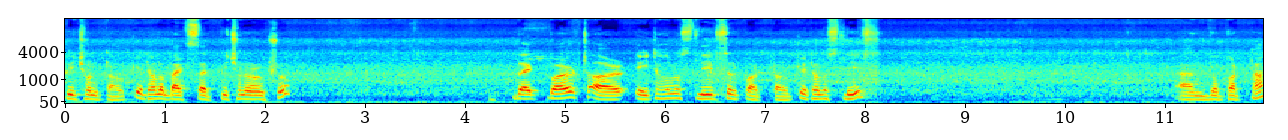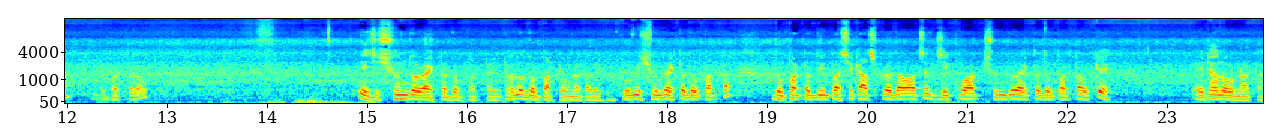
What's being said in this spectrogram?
পিছনটা ওকে? এটা হলো ব্যাক সাইড পিছনের অংশ। ব্যাক পার্ট আর এইটা হলো স্লিভসের পার্টটা ওকে? এটা হলো স্লিভস অ্যান্ড দোপাট্টা দোপাট্টা এই যে সুন্দর একটা দোপাট্টা, এটা হলো দোপাট্টা, ওনাটা দেখুন, খুবই সুন্দর একটা দোপাট্টা। দোপাট্টা দুই পাশে কাজ করে দেওয়া আছে, যে কোয়াড সুন্দর একটা দোপাট্টা, ওকে? এটা হলো ওনাটা।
